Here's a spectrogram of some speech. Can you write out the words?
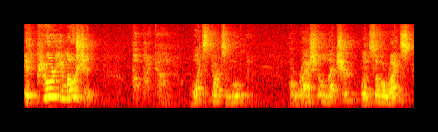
It's pure emotion. But my God, what starts a movement? A rational lecture on civil rights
